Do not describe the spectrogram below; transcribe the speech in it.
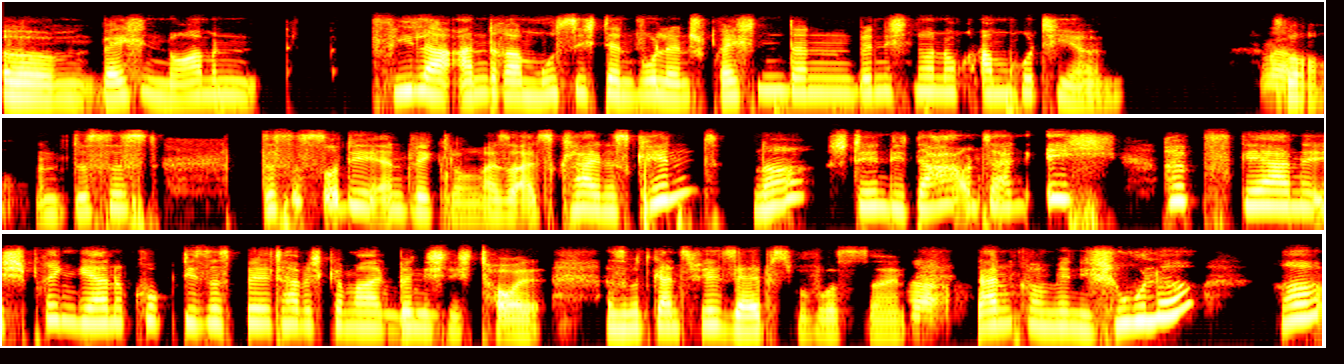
ähm, welchen Normen vieler anderer muss ich denn wohl entsprechen, dann bin ich nur noch am Rotieren. Ja. So, und das ist, das ist so die Entwicklung. Also als kleines Kind, ne, stehen die da und sagen, ich hüpf gerne, ich spring gerne, guck, dieses Bild habe ich gemalt, bin ich nicht toll. Also mit ganz viel Selbstbewusstsein. Ja. Dann kommen wir in die Schule, ne,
